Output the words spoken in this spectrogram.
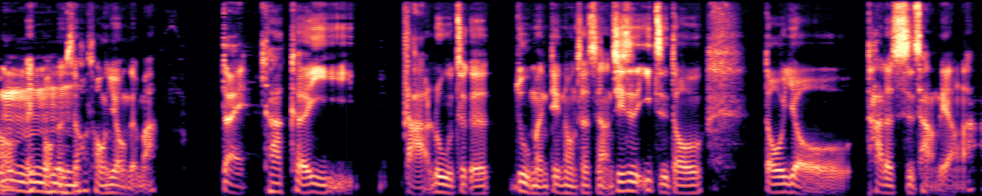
嗯，Apple 是通用的嘛？对，它可以打入这个入门电动车市场，其实一直都都有它的市场量啦。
